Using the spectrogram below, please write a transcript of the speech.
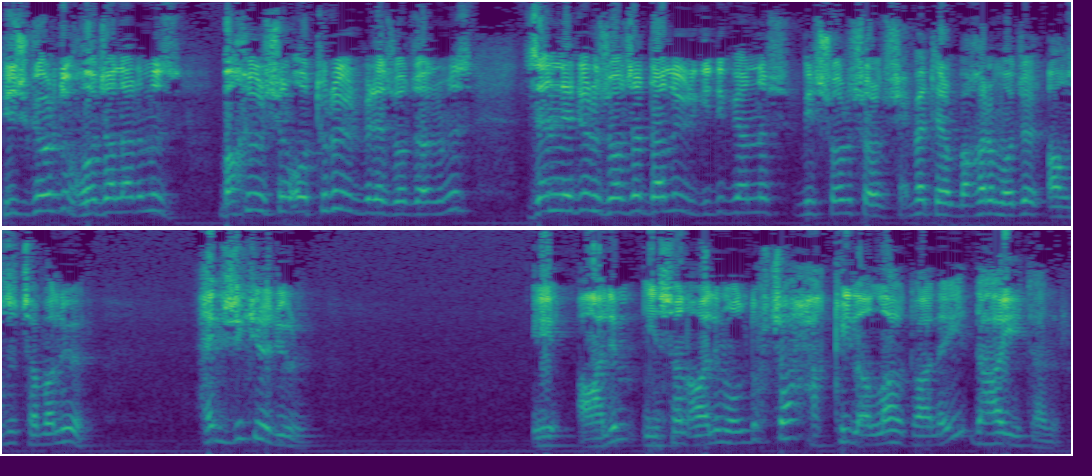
Biz gördük hocalarımız bakıyorsun oturuyor biraz hocalarımız zannediyoruz hoca dalıyor gidip yanına bir soru sorup sohbet ederim bakarım hoca ağzı çabalıyor. Hep zikrediyor. E, alim, insan alim oldukça hakkıyla allah Teala'yı daha iyi tanır.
